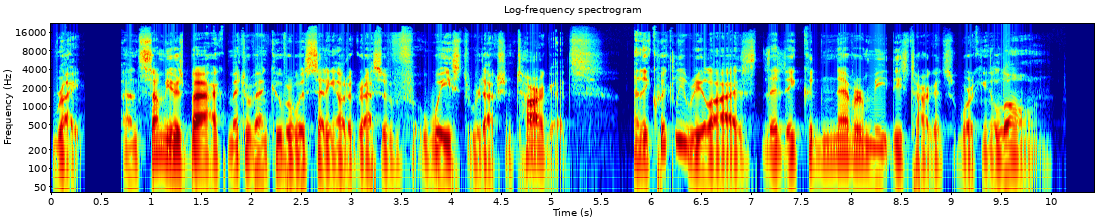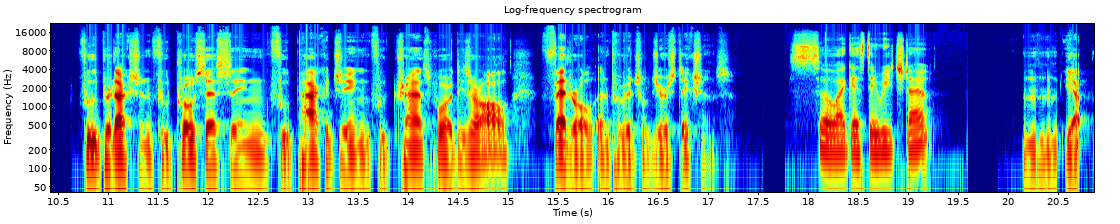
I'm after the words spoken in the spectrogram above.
Right. And some years back, Metro Vancouver was setting out aggressive waste reduction targets, and they quickly realized that they could never meet these targets working alone. Food production, food processing, food packaging, food transport, these are all federal and provincial jurisdictions. So I guess they reached out? Mm-hmm. Yep,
